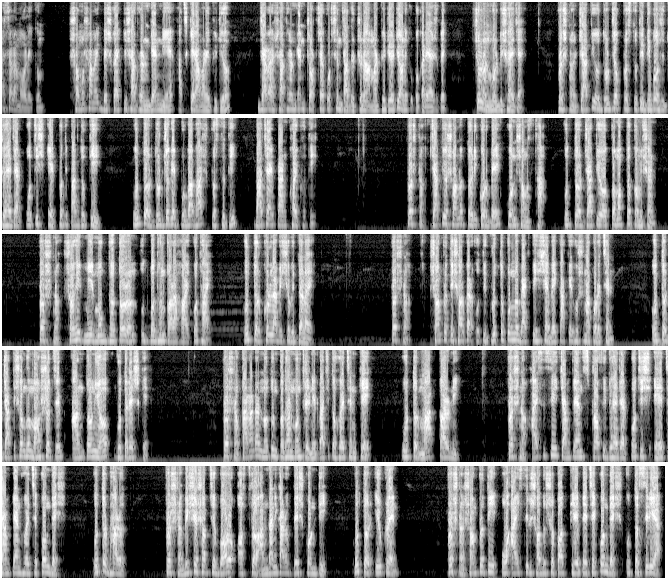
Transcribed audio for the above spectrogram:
আসসালামু আলাইকুম। সমসাময়িক বেশ কয়েকটি সাধারণ জ্ঞান নিয়ে আজকের আমার এই ভিডিও। যারা সাধারণ জ্ঞান চর্চা করছেন, তাদের জন্য আমার ভিডিওটি অনেক উপকারে আসবে। চলুন, মূল বিষয়ে যায় প্রশ্ন, জাতীয় দুর্যোগ প্রস্তুতি দিবস দুই হাজার পঁচিশ এর প্রতিপাদ্য কি? উত্তর, দুর্যোগের পূর্বাভাস, প্রস্তুতি, বাঁচায় প্রাণ ক্ষয়ক্ষতি। প্রশ্ন, জাতীয় সনদ তৈরি করবে কোন সংস্থা? উত্তর, জাতীয় ঐক্যমত্য কমিশন। প্রশ্ন, শহীদ মীর মুগ্ধ তরুণ উদ্বোধন করা হয় কোথায়? উত্তর, খুলনা বিশ্ববিদ্যালয়ে। প্রশ্ন, সম্প্রতি সরকার অতি গুরুত্বপূর্ণ ব্যক্তি হিসেবে কাকে ঘোষণা করেছেন? উত্তর, জাতিসংঘ মহাসচিব আন্তোনিও গুতেরেসকে প্রশ্ন, কানাডার নতুন প্রধানমন্ত্রী নির্বাচিত হয়েছেন কে? উত্তর, মার্ক কার্নি। প্রশ্ন, আইসিসি চ্যাম্পিয়ন্স ট্রফি দুই হাজার পঁচিশ এ চ্যাম্পিয়ন হয়েছে কোন দেশ? উত্তর, ভারত। প্রশ্ন, বিশ্বের সবচেয়ে বড় অস্ত্র আমদানিকারক দেশ কোনটি? উত্তর, ইউক্রেন। প্রশ্ন, সম্প্রতি ও ওআইসির সদস্যপদ ফিরে পেয়েছে কোন দেশ? উত্তর, সিরিয়া।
